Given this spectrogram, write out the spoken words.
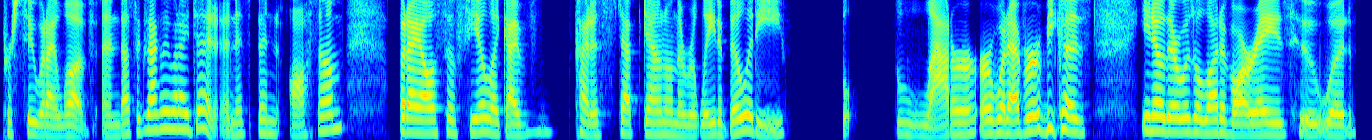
pursue what I love. And that's exactly what I did. And it's been awesome. But I also feel like I've kind of stepped down on the relatability ladder or whatever because, you know, there was a lot of RAs who would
